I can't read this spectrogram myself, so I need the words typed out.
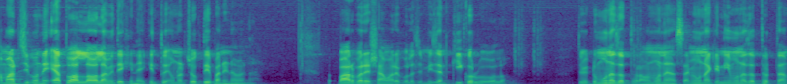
আমার জীবনে এত আল্লাহওয়ালা আমি দেখি নাই, কিন্তু ওনার চোখ দিয়ে পানি নামে না। বারবার এসে আমারে বলে যে, মিজান, কি করব বলো? তুমি একটু মোনাজাত ধরো, আমার মনে আছে। আমি ওনাকে নিয়ে মোনাজাত ধরতাম,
